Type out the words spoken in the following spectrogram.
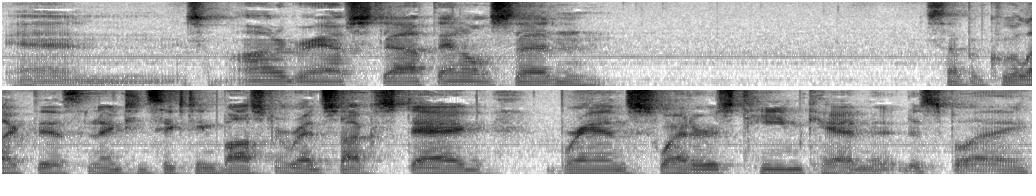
and some autograph stuff. Then all of a sudden, something cool like this the 1916 Boston Red Sox Stag brand sweaters team cabinet display.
